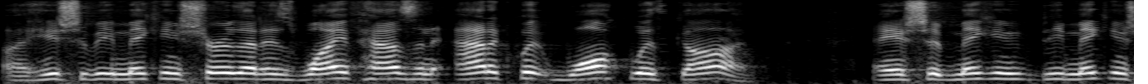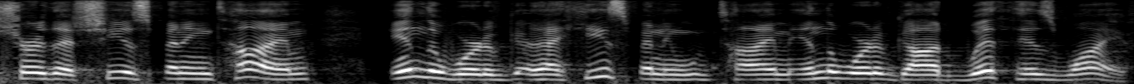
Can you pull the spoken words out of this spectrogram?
Uh, he should be making sure that his wife has an adequate walk with God. And he should making, be making sure that she is spending time in the Word of God, that he's spending time in the Word of God with his wife.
